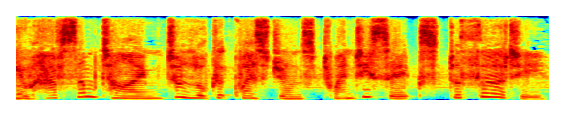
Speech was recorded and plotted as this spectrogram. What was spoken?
you have some time to look at questions 26 to 30.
